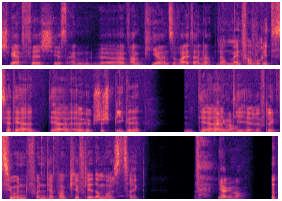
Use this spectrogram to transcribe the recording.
Schwertfisch, hier ist ein äh, Vampir und so weiter. Ne? Genau, mein Favorit ist ja der, der äh, hübsche Spiegel, der ja, genau. die Reflexion von der Vampirfledermaus zeigt. Ja, genau.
